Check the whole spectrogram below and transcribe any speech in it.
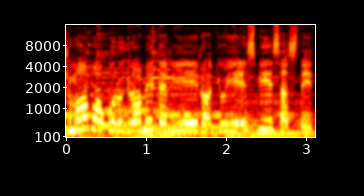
شما با پروگرام دری رادیوی اس هستید.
